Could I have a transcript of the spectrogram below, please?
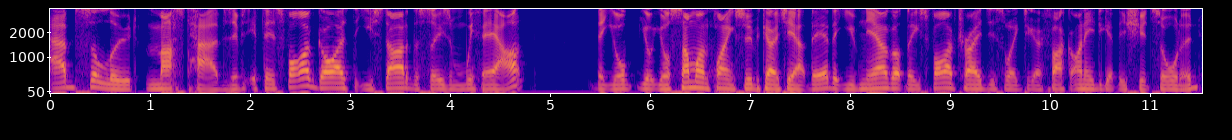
absolute must-haves, if if there's five guys that you started the season without that you're, you're you're someone playing Supercoach out there that you've now got these five trades this week to go fuck. I need to get this shit sorted.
